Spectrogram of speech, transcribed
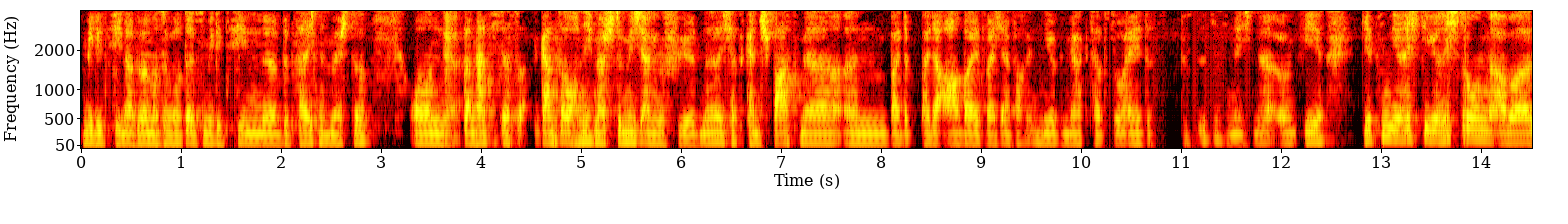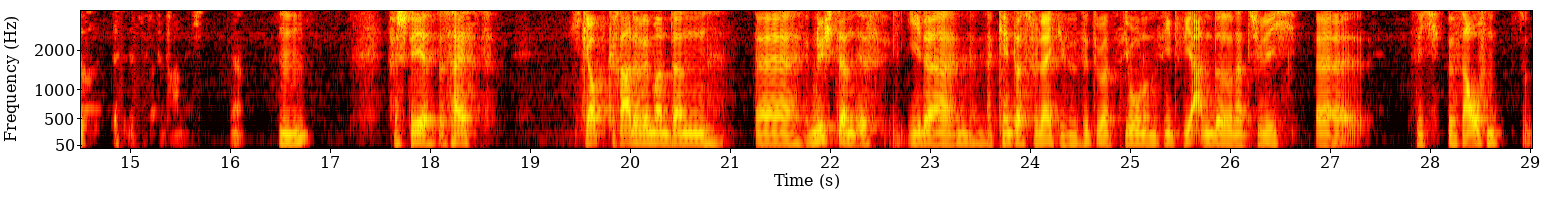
Medizin, also wenn man so Wort als Medizin äh, bezeichnen möchte. Und ja. dann hat sich das Ganze auch nicht mehr stimmig angefühlt. Ne? Ich hatte keinen Spaß mehr ähm, bei, de, bei der Arbeit, weil ich einfach in mir gemerkt habe, so, ey, das, das ist es nicht. Ne? Irgendwie geht's in die richtige Richtung, aber es, es ist es einfach nicht. Ja. Hm. Verstehe. Das heißt, ich glaube, gerade wenn man dann äh, nüchtern ist, jeder mhm. erkennt das vielleicht, diese Situation und sieht, wie andere natürlich äh, sich besaufen, so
